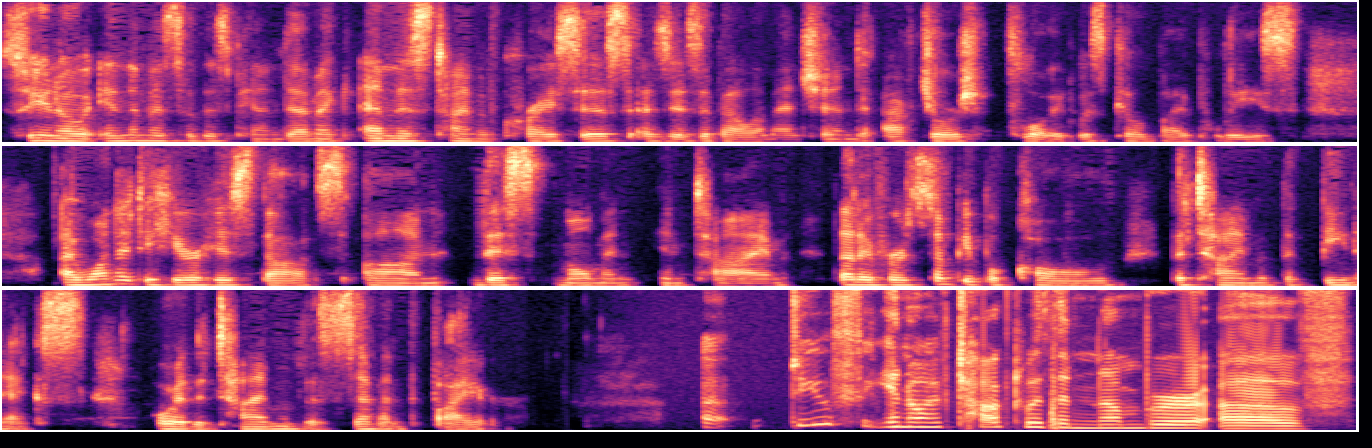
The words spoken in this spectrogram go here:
So, you know, in the midst of this pandemic and this time of crisis, as Isabella mentioned, after George Floyd was killed by police, I wanted to hear his thoughts on this moment in time that I've heard some people call the time of the phoenix or the time of the seventh fire. Uh, do you, you know, I've talked with a number of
